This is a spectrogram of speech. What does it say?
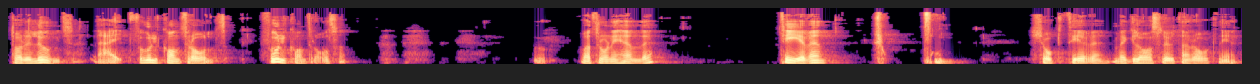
ta det lugnt. Nej, full kontroll. Full kontroll. Vad tror ni hände? TVn tjock-tv med glasrutan rakt ner.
